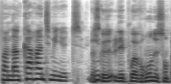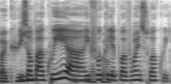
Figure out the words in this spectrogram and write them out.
pendant 40 minutes. Parce que les poivrons ne sont pas cuits. Ils sont pas cuits, euh, il faut que les poivrons soient cuits.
